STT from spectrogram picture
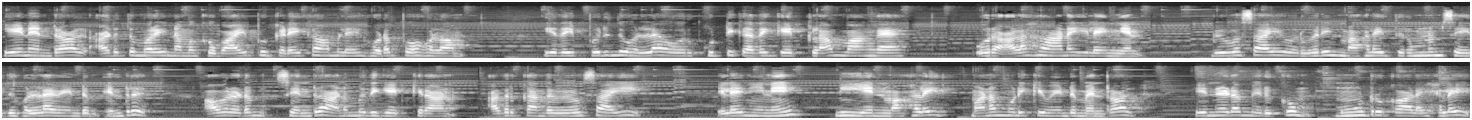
ஏனென்றால் அடுத்த முறை நமக்கு வாய்ப்பு கிடைக்காமலே கூட போகலாம். இதை புரிந்து கொள்ள ஒரு குட்டி கதை கேட்கலாம். வாங்க. ஒரு அழகான இளைஞன். விவசாயி ஒருவரின் மகளை திருமணம் செய்து கொள்ள வேண்டும் என்று அவரிடம் சென்று அனுமதி கேட்கிறான். அதற்கு அந்த விவசாயி இளைஞனே நீ என் மகளை மனம் முடிக்க வேண்டுமென்றால் என்னிடம் இருக்கும் மூன்று காளைகளை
